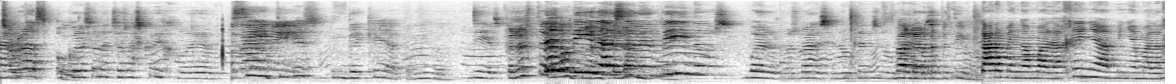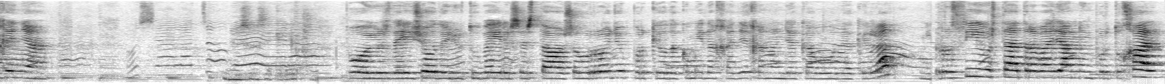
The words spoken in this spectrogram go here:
churrasco. O corazón de churrasco de joder. Sí, tienes de que a comida. Días. Pero este Benvidas e benvidos. Bueno, pues vale, se non queres non. Vale, repetimos. Carmen a Malajeña, a miña Malajeña. Non é secreto. Pois deixou de youtubeiros está ao seu rollo porque o da comida gallega non lle acabou de aquela. Rocío está traballando en Portugal,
